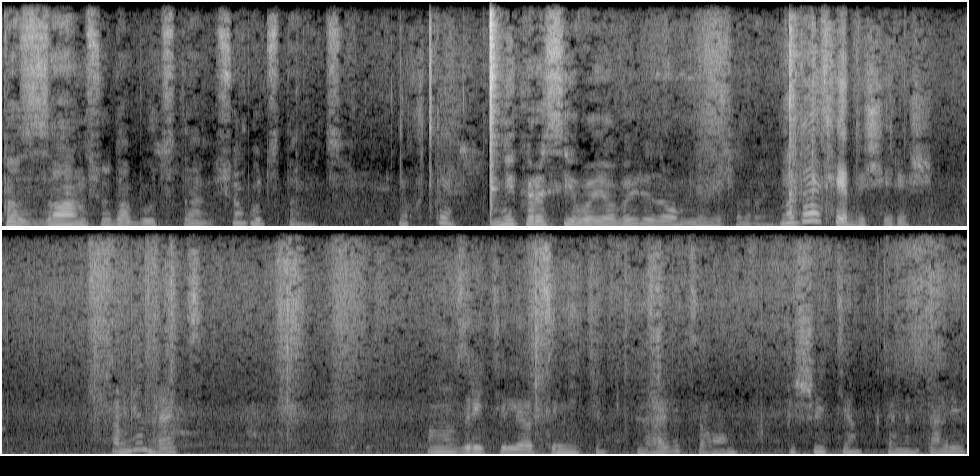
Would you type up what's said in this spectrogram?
казан сюда будет ставиться. Все будет ставиться. Ух ты. Некрасиво я вырезал, мне не понравилось. Ну давай следующий режь. А мне нравится. А ну, зрители, оцените. Нравится вам? Пишите в комментариях.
